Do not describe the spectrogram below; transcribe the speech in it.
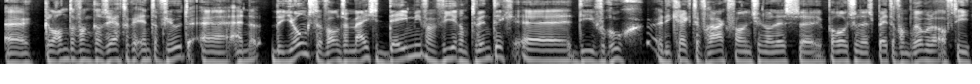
eh, klanten van Concerto geïnterviewd. Eh, en de, jongste van, zo'n meisje, Demi van 24, eh, die vroeg, die kreeg de vraag van journalist, Parooljournalist Peter van Brummelen, of die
